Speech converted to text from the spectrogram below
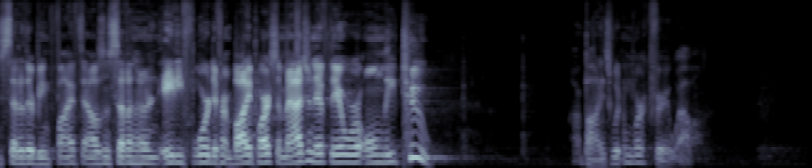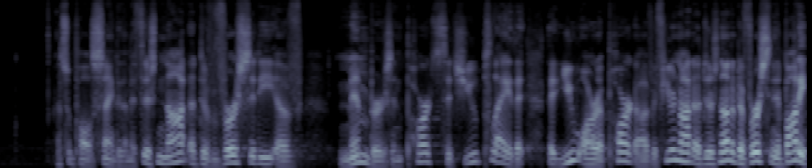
Instead of there being 5,784 different body parts, imagine if there were only two. Our bodies wouldn't work very well. That's what Paul's saying to them. If there's not a diversity of members and parts that you play, that, that you are a part of, if you're not a, there's not a diversity in the body,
